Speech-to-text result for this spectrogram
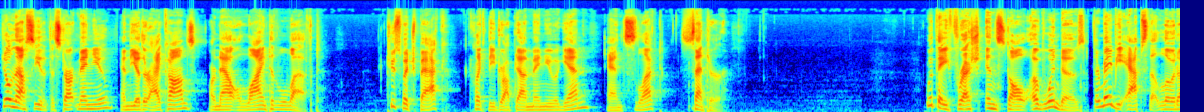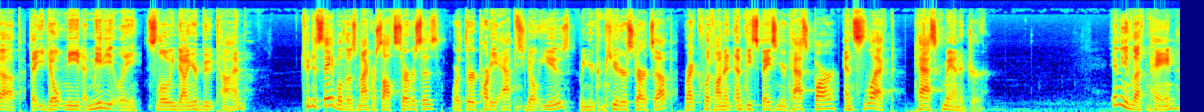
You'll now see that the start menu and the other icons are now aligned to the left. To switch back, click the drop-down menu again and select center. With a fresh install of Windows, there may be apps that load up that you don't need immediately, slowing down your boot time, to disable those Microsoft services or third-party apps you don't use when your computer starts up, right-click on an empty space in your taskbar and select Task Manager. In the left pane,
